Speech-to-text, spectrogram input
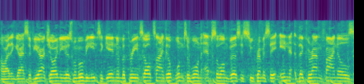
All right, then, guys. So if you are joining us, we're moving into game number three. It's all tied up one to one. Epsilon versus Supremacy in the grand finals.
